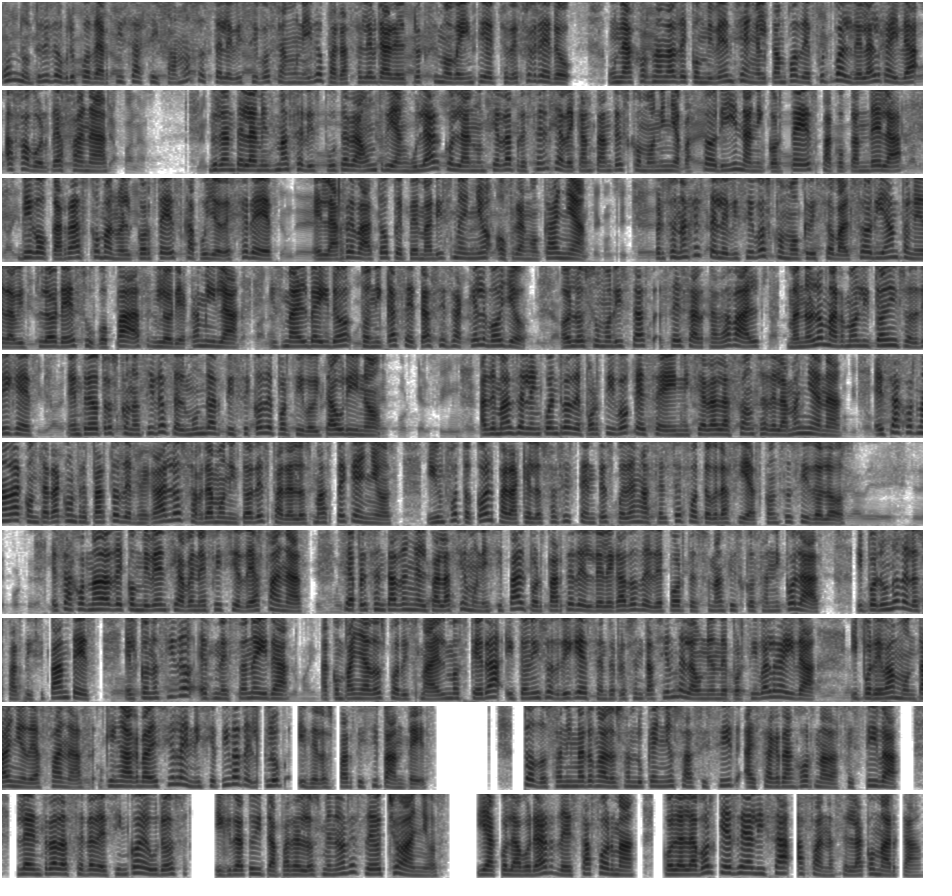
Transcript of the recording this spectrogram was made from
Un nutrido grupo de artistas y famosos televisivos se han unido para celebrar el próximo 28 de febrero una jornada de convivencia en el campo de fútbol de la Algaida a favor de Afanas. Durante la misma se disputará un triangular con la anunciada presencia de cantantes como Niña Pastori, Nani Cortés, Paco Candela, Diego Carrasco, Manuel Cortés, Capullo de Jerez, El Arrebato, Pepe Marismeño o Fran Ocaña. Personajes televisivos como Cristóbal Soria, Antonio David Flores, Hugo Paz, Gloria Camila, Ismael Beiro, Tony Casetas y Raquel Bollo, o los humoristas César Cadaval, Manolo Mármol y Tony Rodríguez, entre otros conocidos del mundo artístico, deportivo y taurino. Además del encuentro deportivo que se iniciará a las 11 de la mañana, esta jornada contará con reparto de regalos, habrá monitores para los más pequeños y un fotocall para que los asistentes puedan hacerse fotografías con sus ídolos. Esta jornada de convivencia a beneficio de Afanas se ha presentado en el Palacio Municipal por parte del delegado de Deportes Francisco San Nicolás y por uno de los participantes, el conocido Ernesto Neira, acompañados por Ismael Mosquera y Tony Rodríguez en representación de la Unión Deportiva Algaida y por Eva Montaño de Afanas, quien agradeció la iniciativa del club y de los participantes. Todos animaron a los sanluqueños a asistir a esta gran jornada festiva. La entrada será de 5 euros y gratuita para los menores de 8 años y a colaborar de esta forma con la labor que realiza Afanas en la comarca.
